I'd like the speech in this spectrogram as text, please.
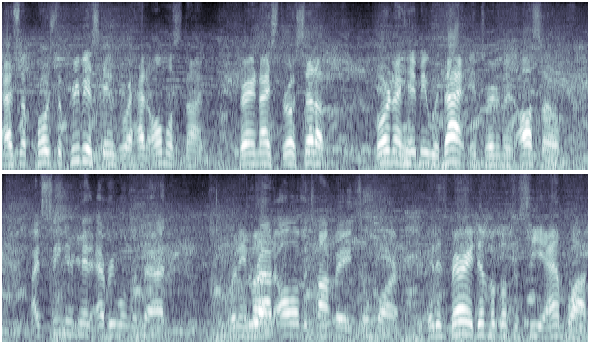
as opposed to previous games where I had almost none. Very nice throw setup. Knight hit me with that in tournament also. I've seen him hit everyone with that Pretty throughout much. all of the top eight so far. It is very difficult to see and block.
